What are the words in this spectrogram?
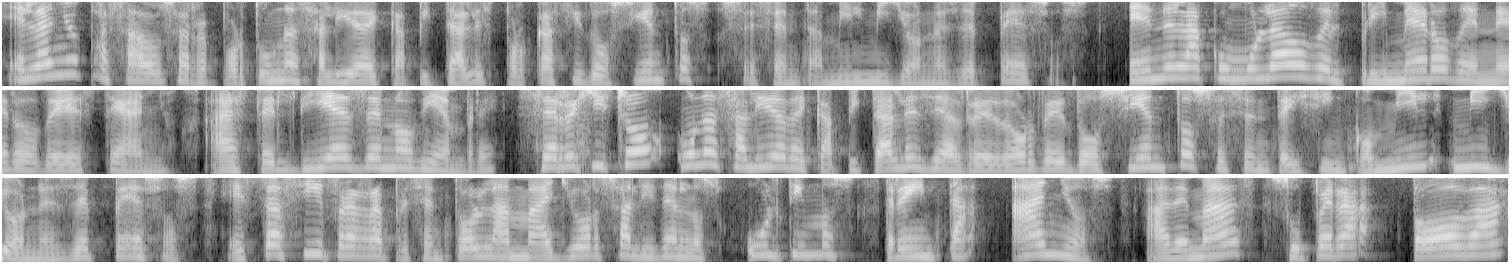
El año pasado se reportó una salida de capitales por casi 260 mil millones de pesos. En el acumulado del primero de enero de este año hasta el 10 de noviembre, se registró una salida de capitales de alrededor de 265 mil millones de pesos. Esta cifra representó la mayor salida en los últimos 30 años. Además, supera toda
